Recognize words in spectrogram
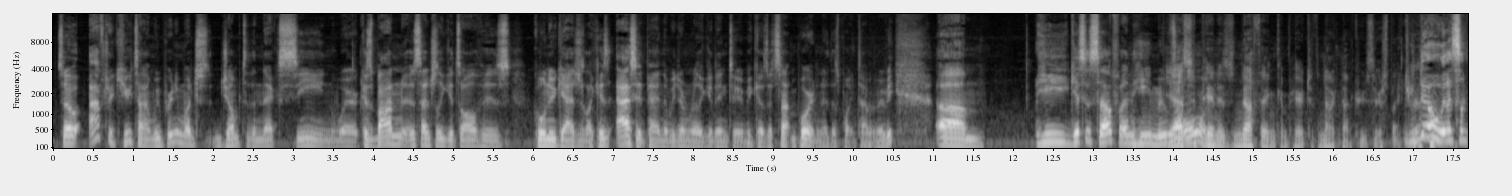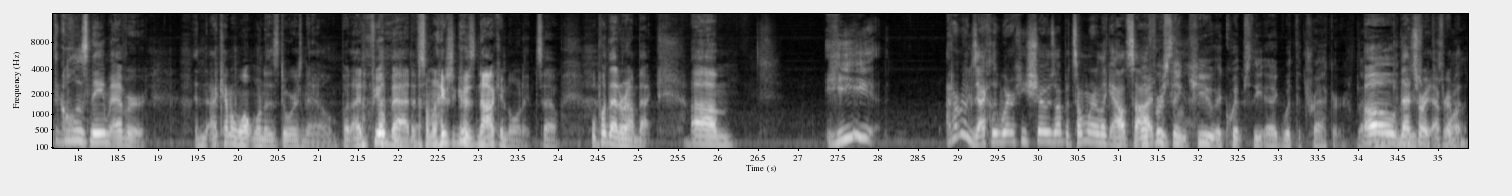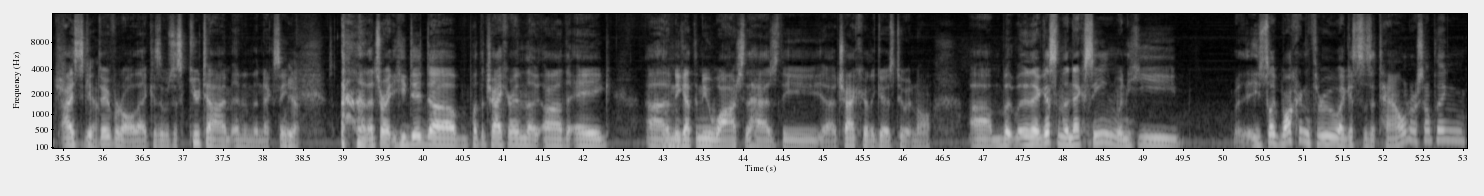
so after Q time, we pretty much jump to the next scene where because Bond essentially gets all of his cool new gadgets, like his acid pen that we didn't really get into because it's not important at this point in time of the movie. Um, he gets himself and he moves The acid on. pin is nothing compared to the knock knock spike trap. No, that's like the coolest name ever. And I kind of want one of those doors now, but I'd feel bad if someone actually goes knocking on it. So we'll put that around back. Um, he, I don't know exactly where he shows up. It's somewhere like outside. Well, first bec- thing, Q equips the egg with the tracker. that Oh, that's right. I forgot about I skipped Yeah. over all that because it was just Q time and then the next scene. Yeah. that's right. He did uh, put the tracker in the uh, the egg, uh, and Mm-hmm. he got the new watch that has the uh, tracker that goes to it and all. Um, but, but I guess in the next scene when he he's like walking through, I guess is a town or something.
